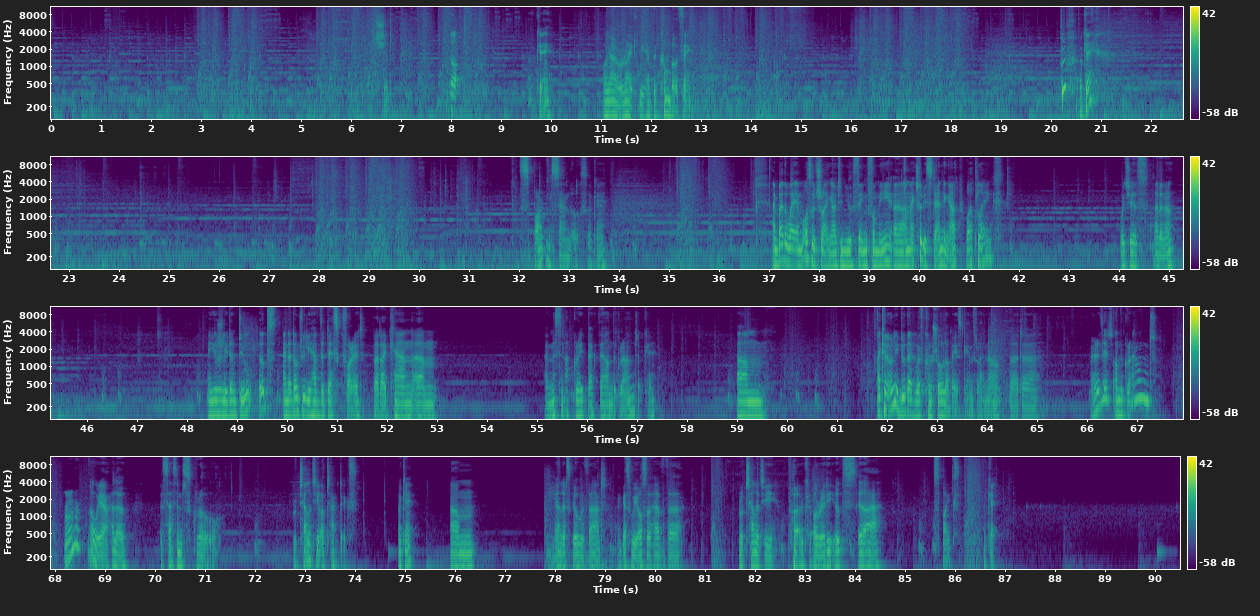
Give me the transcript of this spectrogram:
Shit. Oh. Okay. Oh yeah, right, we have the combo thing. Whew, okay. Spartan sandals, okay. And by the way, I'm also trying out a new thing for me. Uh, I'm actually standing up while playing. Which is, I don't know. I usually don't do. Oops, and I don't really have the desk for it, but I can... Um, I missed an upgrade back there on the ground, okay. Um, I can only do that with controller-based games right now, but... Uh, where is it? On the ground? Oh yeah, hello. Assassin Scroll. Brutality or tactics? Okay. Um. Yeah, let's go with that. I guess we also have the brutality perk already. Oops. Ah. Spikes. Okay.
